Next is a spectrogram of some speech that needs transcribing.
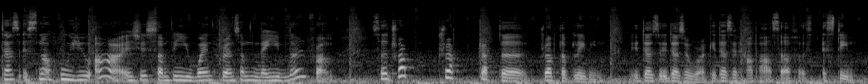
does it's not who you are, it's just something you went through and something that you've learned from. So drop drop drop the drop the blaming. It does it doesn't work. It doesn't help our self-esteem.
